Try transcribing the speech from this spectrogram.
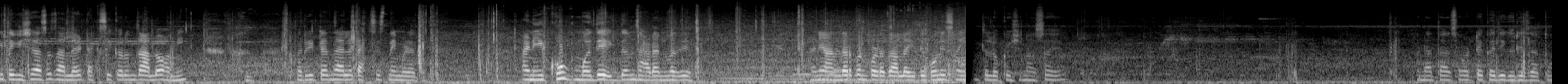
इथे विषय असं झाला आहे टॅक्सी करून तर आलो आम्ही. पण रिटर्न जायला टॅक्सीच नाही मिळत. आणि खूप मध्ये एकदम झाडांमध्ये. आणि अंधार पण पडत आला इथे कोणीच नाही. इथं लोकेशन असं आहे. पण आता असं वाटतं कधी घरी जातो.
